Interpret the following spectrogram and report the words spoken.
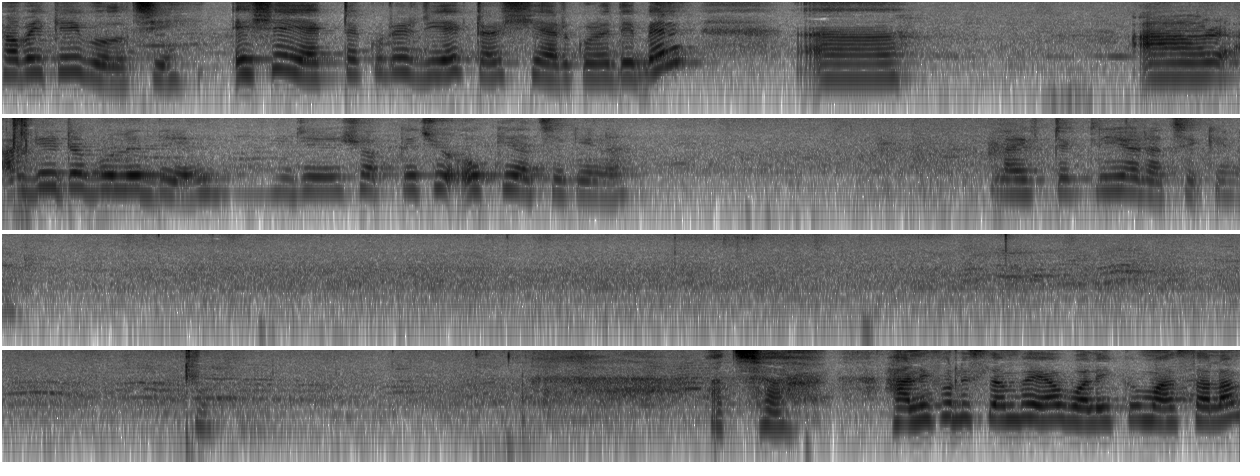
সবাইকেই বলছি, এসেই একটা করে রিয়েক্ট আর শেয়ার করে দেবেন। আর আগে এটা বলে দিন যে সব কিছু ওকে আছে কিনা। লাইভটা ক্লিয়ার আছে কিনা। আচ্ছা হানিফুল ইসলাম ভাইয়া, ওয়ালাইকুম আসসালাম।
